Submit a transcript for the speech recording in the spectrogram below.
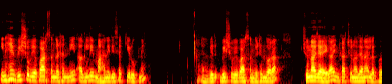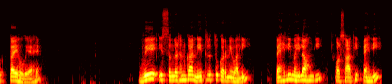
इन्हें विश्व व्यापार संगठन ने अगले महानिदेशक के रूप में विश्व व्यापार संगठन द्वारा चुना जाएगा। इनका चुना जाना लगभग तय हो गया है। वे इस संगठन का नेतृत्व करने वाली पहली महिला होंगी और साथ ही पहली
